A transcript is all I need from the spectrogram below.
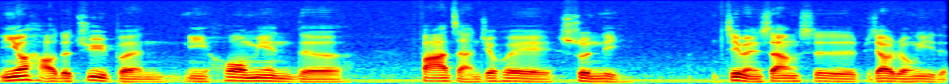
你有好的剧本，你后面的发展就会顺利，基本上是比较容易的。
